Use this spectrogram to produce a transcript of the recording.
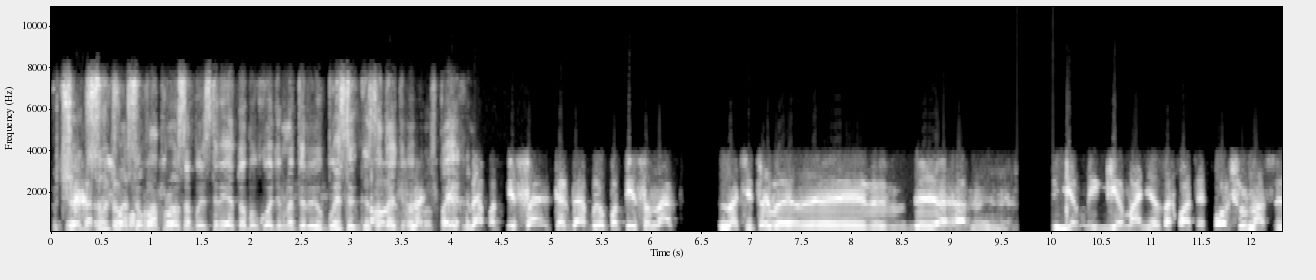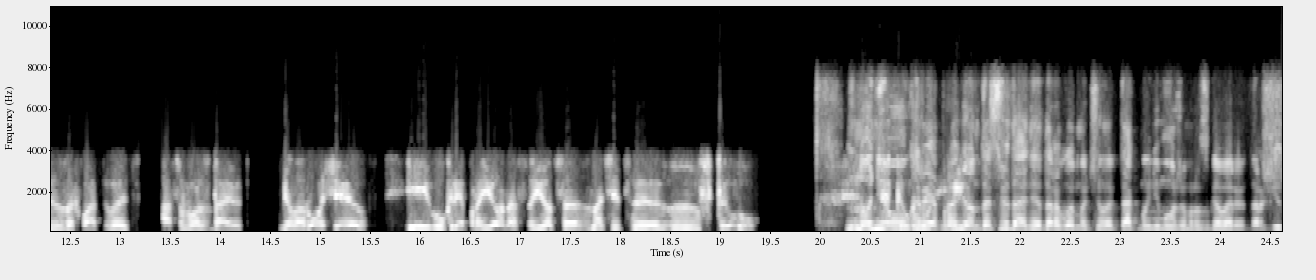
В чем Хорошо, суть вашего вопрос... вопроса? Быстрее, а то мы уходим на перерыв. Быстренько задайте значит, вопрос. Поехали. Когда, подписали, когда был подписан акт, значит, э, э, э, Германия захватывает Польшу, нас захватывает, освобождают Белоруссию, и укрепрайон остается, значит, э, э, в тылу. Но не укрепрайон. До свидания, дорогой мой человек. Так мы не можем разговаривать, дорогие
